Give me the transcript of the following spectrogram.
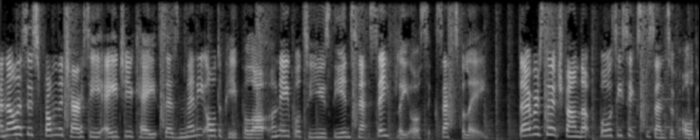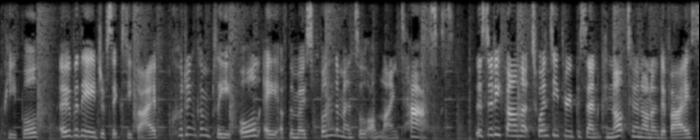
Analysis from the charity Age UK says many older people are unable to use the internet safely or successfully. Their research found that 46% of older people over the age of 65 couldn't complete all eight of the most fundamental online tasks. The study found that 23% cannot turn on a device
